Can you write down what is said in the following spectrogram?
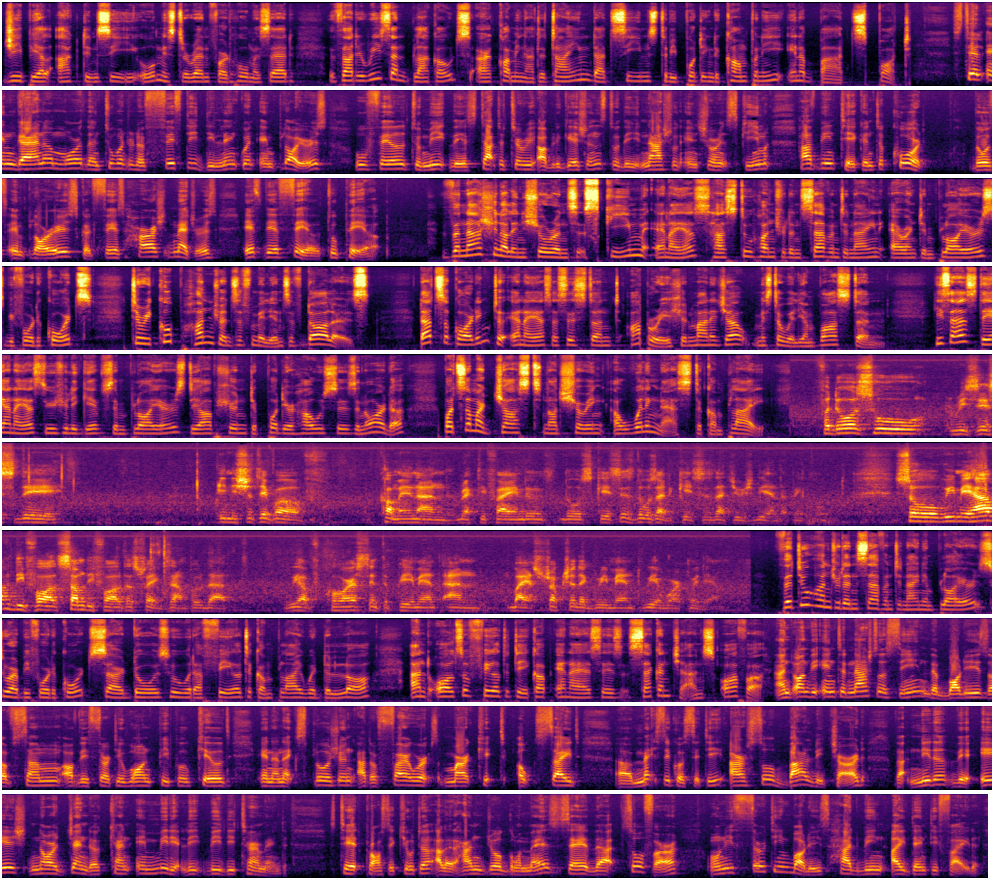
GPL acting CEO Mr. Renford Homer said that the recent blackouts are coming at a time that seems to be putting the company in a bad spot. Still in Guyana, more than 250 delinquent employers who failed to meet their statutory obligations to the National Insurance Scheme have been taken to court. Those employers could face harsh measures if they fail to pay up. The National Insurance Scheme, NIS, has 279 errant employers before the courts to recoup hundreds of millions of dollars. That's according to NIS Assistant Operation Manager Mr. William Boston. He says the NIS usually gives employers the option to put their houses in order, but some are just not showing a willingness to comply. For those who resist the initiative of coming and rectifying those, those cases, those are the cases that usually end up in court. So we may have default, some defaulters, for example, that we have coerced into payment and by a structured agreement, we are working with them. The 279 employers who are before the courts are those who would have failed to comply with the law and also failed to take up NIS's second chance offer. And on the international scene, the bodies of some of the 31 people killed in an explosion at a fireworks market outside uh, Mexico City are so badly charred that neither their age nor gender can immediately be determined. State prosecutor Alejandro Gomez said that so far, only 13 bodies had been identified.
